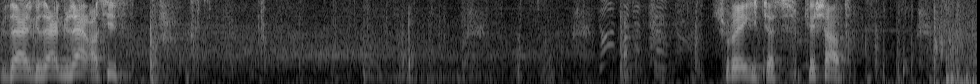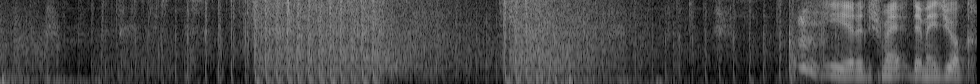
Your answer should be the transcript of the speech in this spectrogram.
Güzel güzel güzel asist. Şuraya gideceğiz. Cash out. İyi yere düşme demeci yok.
